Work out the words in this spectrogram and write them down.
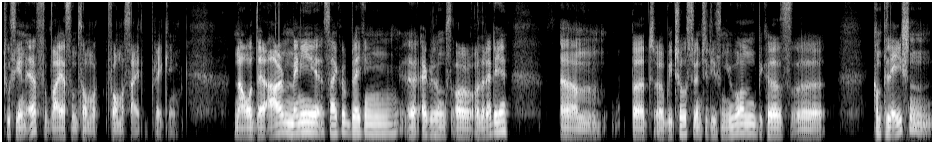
to CNF via some form of cycle breaking. Now, there are many cycle breaking uh, algorithms already, um, but uh, we chose to introduce a new one because uh, compilation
